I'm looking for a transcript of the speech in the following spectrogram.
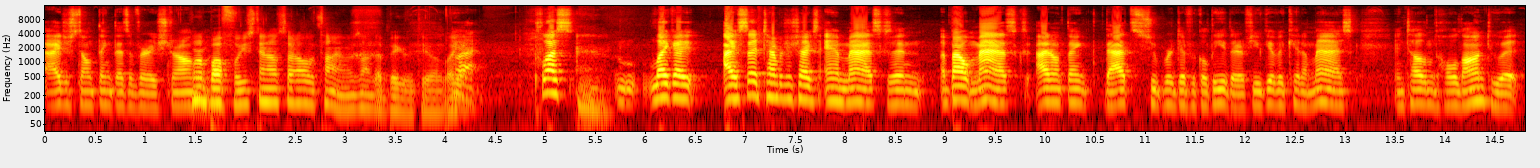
I just don't think that's a very strong We're in one. Buffalo. You stand outside all the time. It's not that big of a deal. Like right. Plus, like I I said, temperature checks and masks, and about masks, I don't think that's super difficult either. If you give a kid a mask and tell them to hold on to it,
